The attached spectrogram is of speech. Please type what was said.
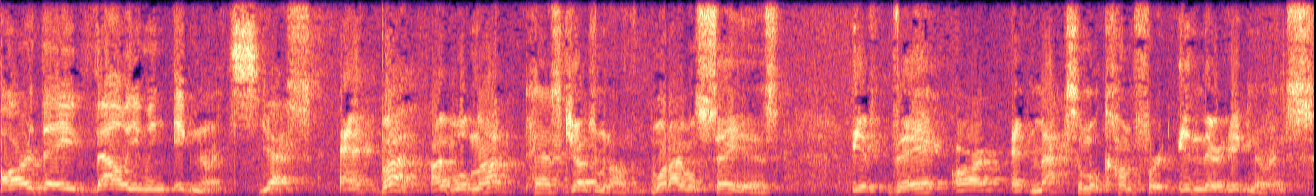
are they valuing ignorance? Yes, and, but I will not pass judgment on them. What I will say is, if they are at maximal comfort in their ignorance,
